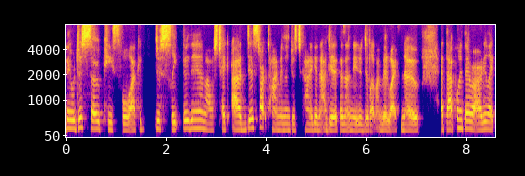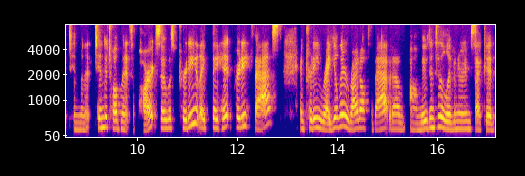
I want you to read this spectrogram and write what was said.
they were just so peaceful. I could just sleep through them. I was check. I did start timing them just to kind of get an idea because I needed to let my midwife know. At that point, they were already like 10 minutes, 10 to 12 minutes apart. So it was pretty, like they hit pretty fast and pretty regular right off the bat. But I um, moved into the living room so I could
